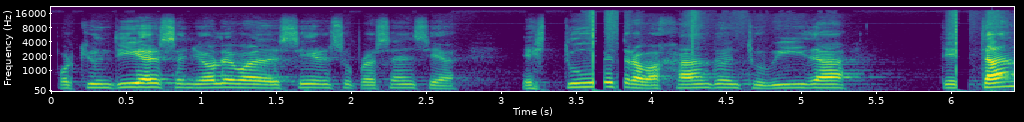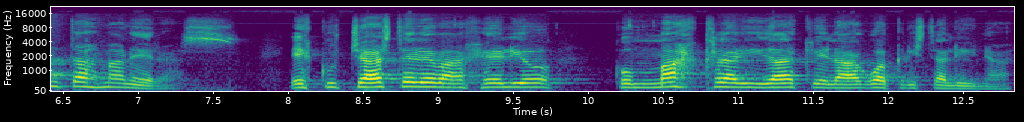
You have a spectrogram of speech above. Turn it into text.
Porque un día el Señor le va a decir en su presencia, estuve trabajando en tu vida de tantas maneras. Escuchaste el Evangelio con más claridad que el agua cristalina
